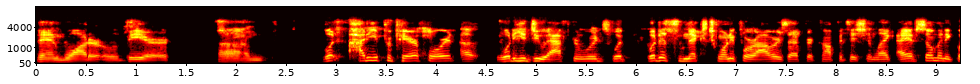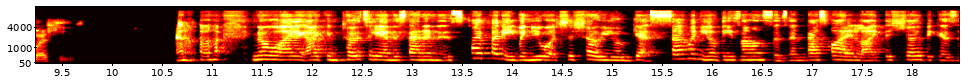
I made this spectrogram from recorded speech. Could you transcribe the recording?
than water or beer. Um, what? How do you prepare for it? Uh, what do you do afterwards? What What is the next twenty four hours after competition like? I have so many questions. no, I, I can totally understand. And it's quite funny when you watch the show, you get so many of these answers. And that's why I like this show because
